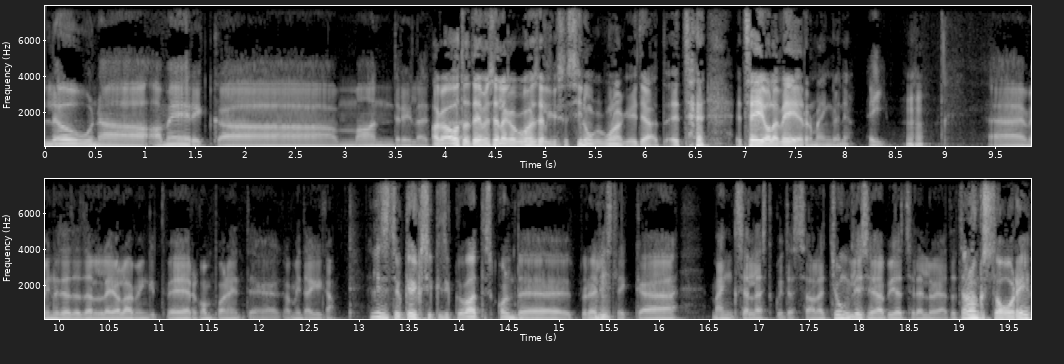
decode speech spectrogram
Lõuna-Ameerika mandril, et aga oota, teeme selle ka kohe selgeks, sest sinuga kunagi ei tea, et, et et see ei ole VR-mäng, on ju? ei mm. -hmm. äh, minu teada tal ei ole mingit VR-komponenti ega midagi ka. lihtsalt niisugune üksikisiku vaates 3D realistlik mm -hmm. mäng sellest, kuidas sa oled džunglis ja püüad seal ellu jääda. tal on ka story,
